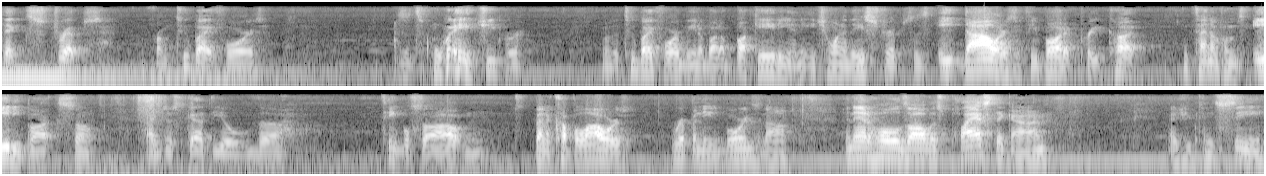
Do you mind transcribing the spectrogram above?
thick strips from 2x4s because it's way cheaper. Well, the 2x4 being about a buck 80 and each one of these strips is $8 if you bought it pre-cut. And 10 of them's 80 bucks, so I just got the old uh, table saw out and spent a couple hours ripping these boards down. And that holds all this plastic on. As you can see,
